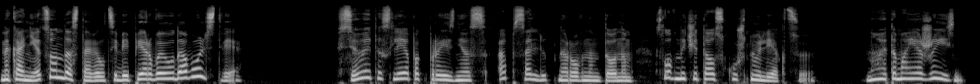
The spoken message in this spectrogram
Наконец он доставил тебе первое удовольствие. Все это слепок произнес абсолютно ровным тоном, словно читал скучную лекцию. Но это моя жизнь.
